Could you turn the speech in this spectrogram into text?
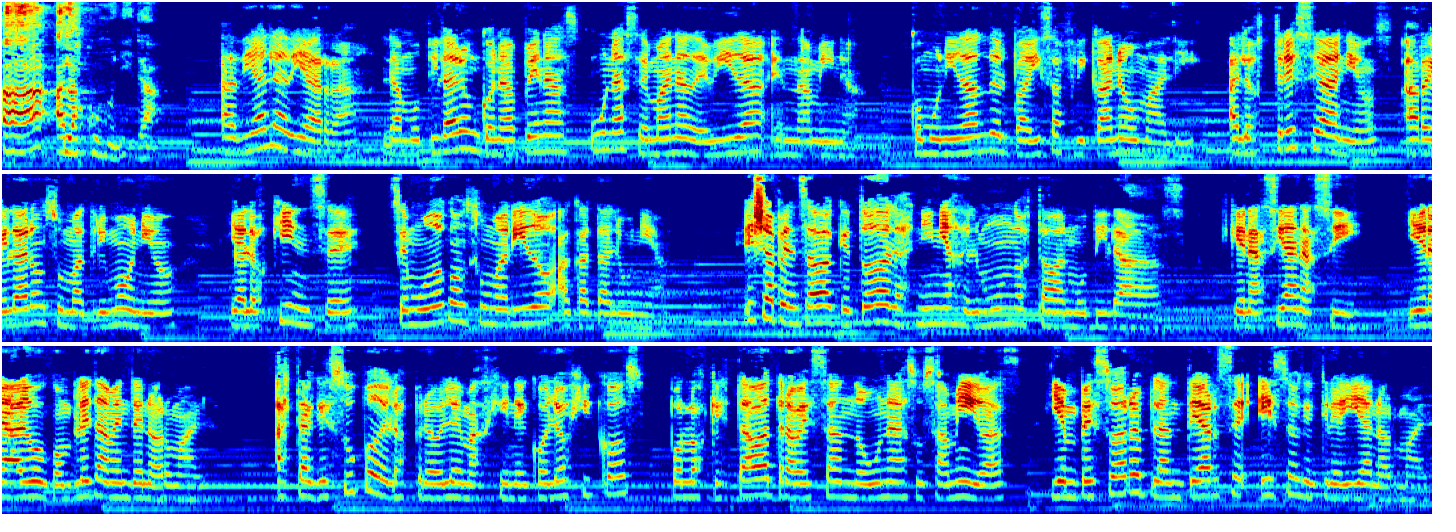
a, la comunidad. A Diala Diarra la mutilaron con apenas una semana de vida en Namina, comunidad del país africano Mali. A los 13 años arreglaron su matrimonio y a los 15 se mudó con su marido a Cataluña. Ella pensaba que todas las niñas del mundo estaban mutiladas, que nacían así, y era algo completamente normal hasta que supo de los problemas ginecológicos por los que estaba atravesando una de sus amigas y empezó a replantearse eso que creía normal.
